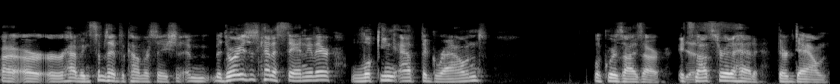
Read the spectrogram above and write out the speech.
are having some type of conversation and Midoriya's just kind of standing there looking at the ground. Look where his eyes are. It's Yes. not straight ahead. They're down.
